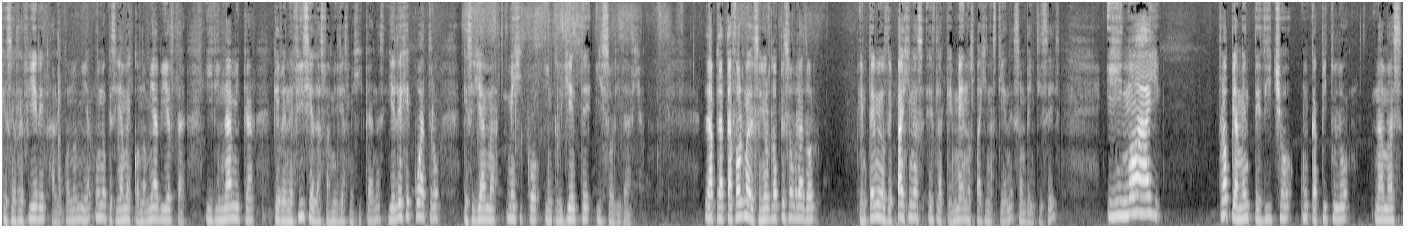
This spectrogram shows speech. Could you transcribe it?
que se refieren a la economía, uno que se llama economía abierta y dinámica que beneficia a las familias mexicanas. Y el eje 4 que se llama México incluyente y solidario. La plataforma del señor López Obrador, en términos de páginas, es la que menos páginas tiene, son 26, y no hay propiamente dicho un capítulo, nada más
